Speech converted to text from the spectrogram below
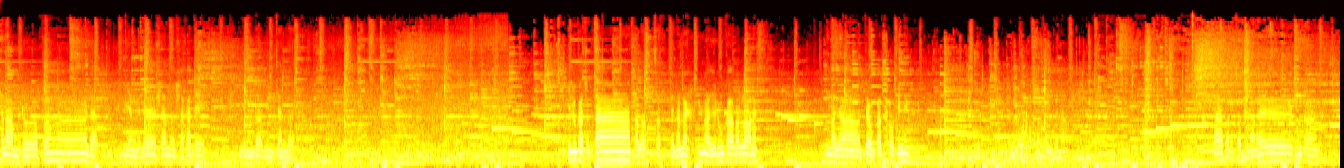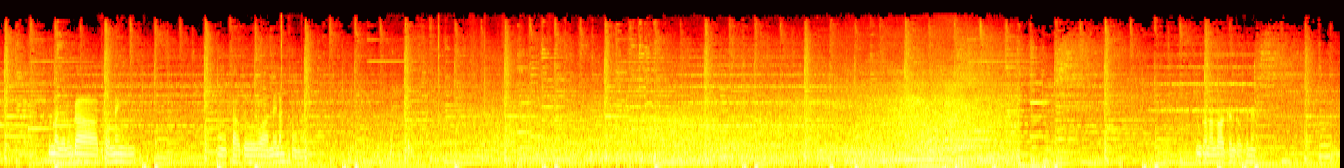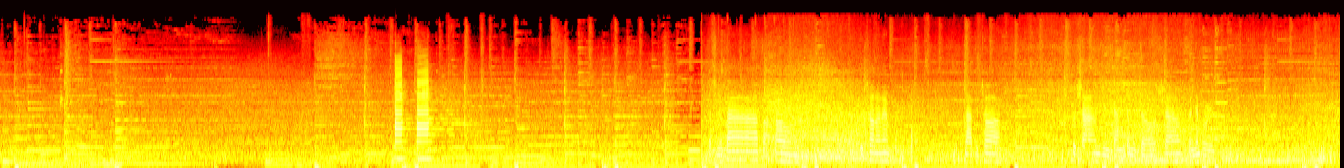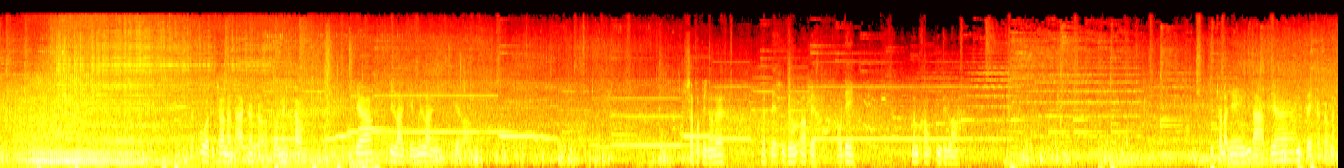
salam làm một bó đã biển này nó sang lần sang khách đây dùng đã dùng chân lại cái lúc chúng ta ta là sạch thế này này nhưng mà cái lúc đó na na này mà nhà tiểu thâu tin này ta ta là sạch thế này lúc đó lúc mà lúc đó thâu neng tàu từ ờ, mấy năm khoảng này chúng con nó lo cần cầu thế nào ตัดสินตาต่อตองตุช่อนะนั่นลาตุช่อตุช่ายืนจำสมุทช่างสัญญบุรีต่กัวตุช่อนั้นดาก็ตอนนึงเข้าเที่ยวที่ไายเกมไม่ลายเที่ยว từ phổ biến là không đi nữa là à ổ đê nắm không lo cho là như đà phía tệ cơ cỡ này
